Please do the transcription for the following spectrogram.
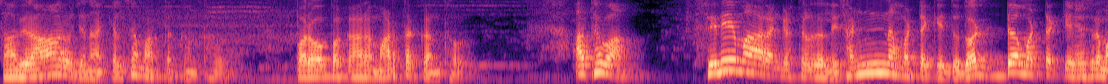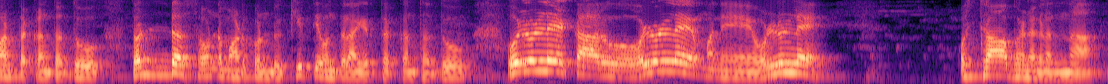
ಸಾವಿರಾರು ಜನ ಕೆಲಸ ಮಾಡ್ತಕ್ಕಂಥವ್ರು, ಪರೋಪಕಾರ ಮಾಡ್ತಕ್ಕಂಥವ್ರು. ಅಥವಾ ಸಿನಿಮಾ ರಂಗಸ್ಥಳದಲ್ಲಿ ಸಣ್ಣ ಮಟ್ಟಕ್ಕೆ ಇದ್ದು ದೊಡ್ಡ ಮಟ್ಟಕ್ಕೆ ಹೆಸರು ಮಾಡ್ತಕ್ಕಂಥದ್ದು, ದೊಡ್ಡ ಸೌಂಡ್ ಮಾಡಿಕೊಂಡು ಕೀರ್ತಿವಂತರಾಗಿರ್ತಕ್ಕಂಥದ್ದು, ಒಳ್ಳೊಳ್ಳೆ ಕಾರು, ಒಳ್ಳೊಳ್ಳೆ ಮನೆ, ಒಳ್ಳೊಳ್ಳೆ ವಸ್ತ್ರಾಭರಣಗಳನ್ನು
